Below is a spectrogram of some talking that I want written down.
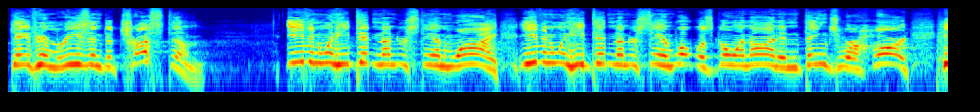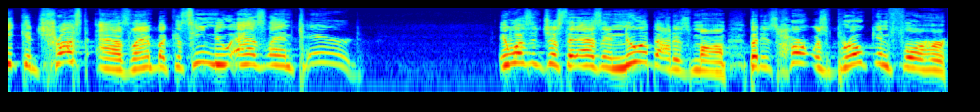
gave him reason to trust him. Even when he didn't understand why, even when he didn't understand what was going on and things were hard, he could trust Aslan because he knew Aslan cared. It wasn't just that Aslan knew about his mom, but his heart was broken for her.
